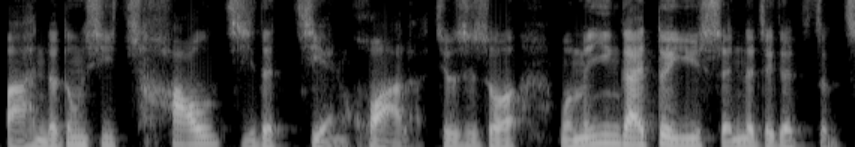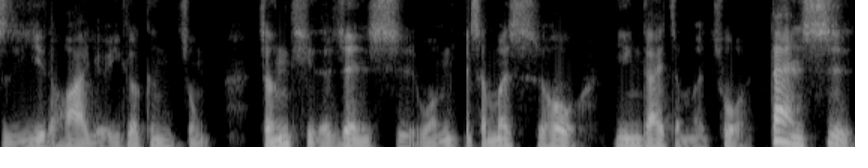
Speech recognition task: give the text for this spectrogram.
把很多东西超级的简化了。就是说，我们应该对于神的这个旨旨意的话，有一个更总整体的认识。我们什么时候应该怎么做？但是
